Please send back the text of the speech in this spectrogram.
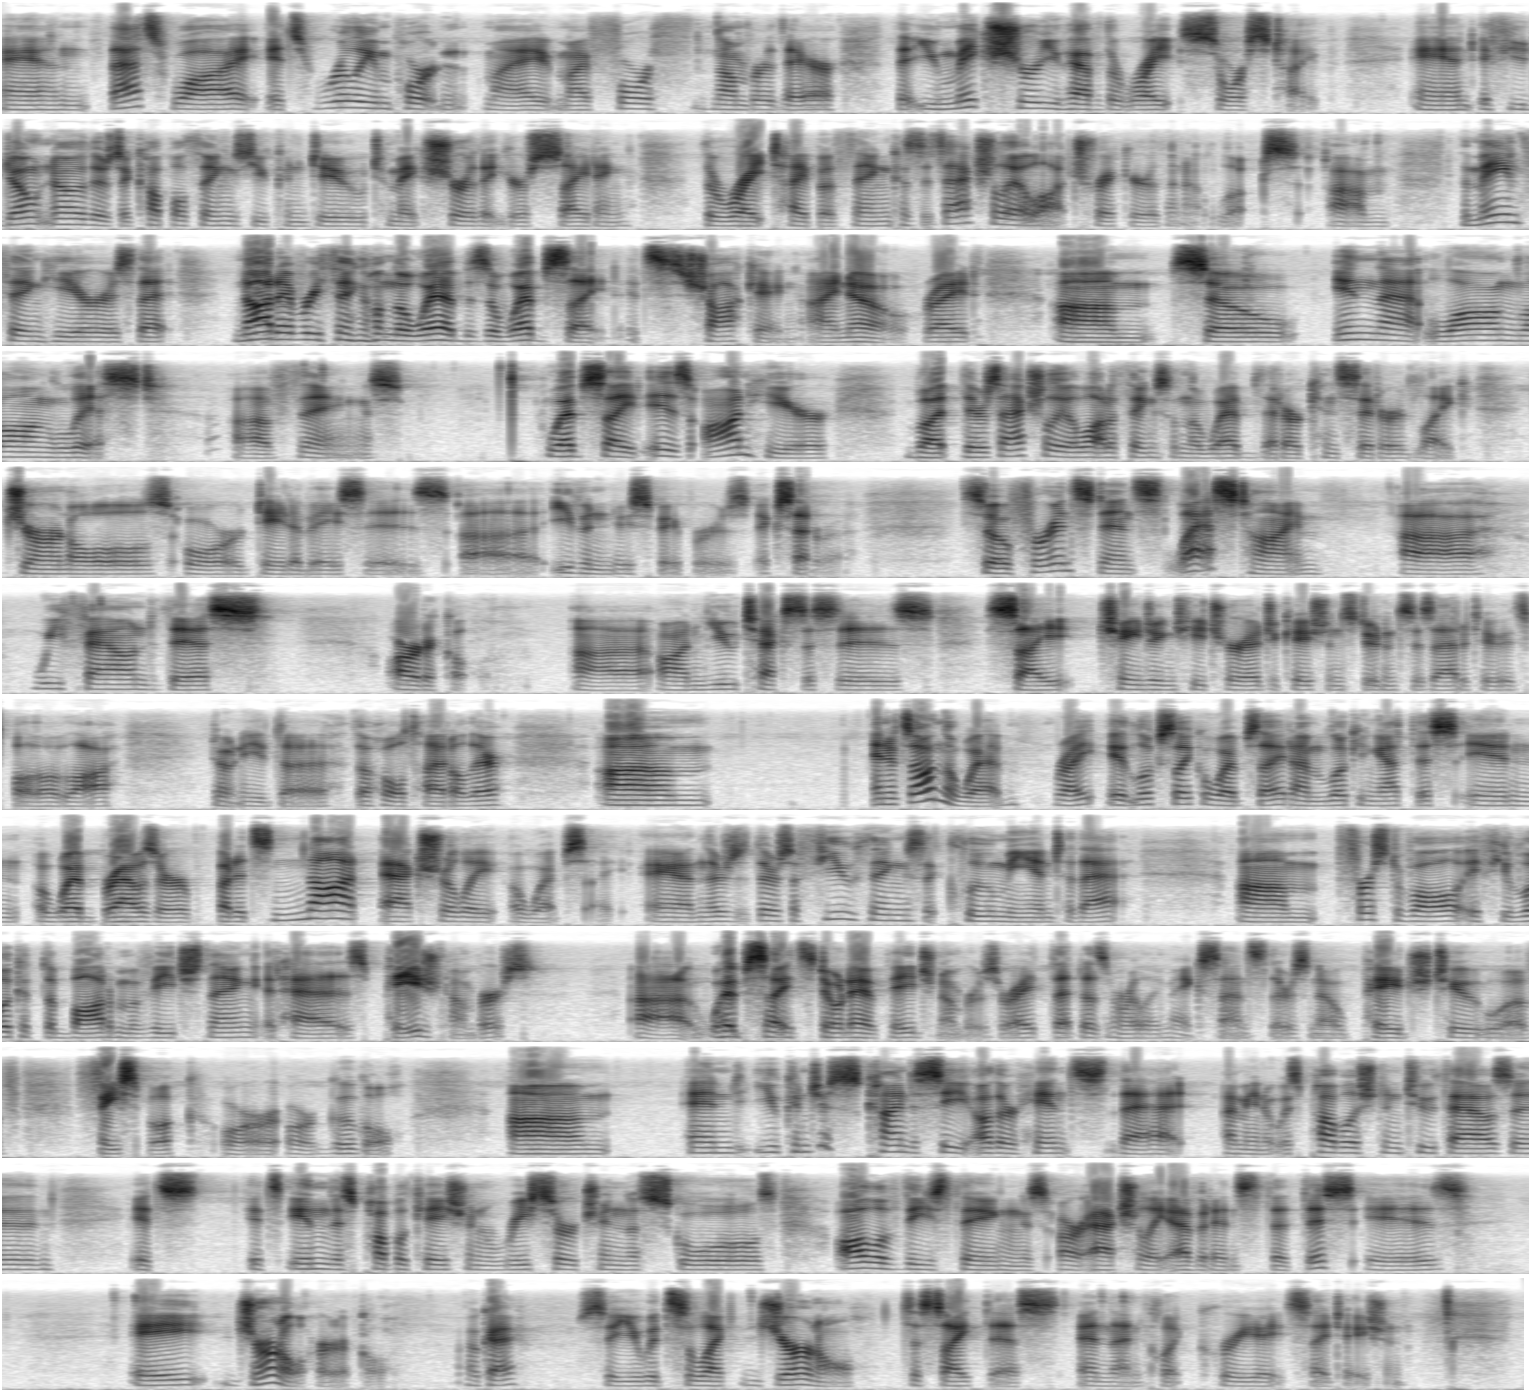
And that's why it's really important, my, my fourth number there, that you make sure you have the right source type. And if you don't know, there's a couple things you can do to make sure that you're citing the right type of thing, because it's actually a lot trickier than it looks. Um, the main thing here is that not everything on the web is a website. It's shocking, I know, right? Um, so in that long, long list of things, website is on here, but there's actually a lot of things on the web that are considered like journals or databases, uh, even newspapers, etc. So for instance, last time uh, we found this article uh, on UTexas's site, Changing Teacher Education Students' Attitudes, blah, blah, blah. Don't need the, the whole title there. Um, and it's on the web, right? It looks like a website. I'm looking at this in a web browser, but it's not actually a website. And there's, there's a few things that clue me into that. Um, first of all, if you look at the bottom of each thing, it has page numbers, uh, websites don't have page numbers, right? That doesn't really make sense. There's no page two of Facebook or, or Google. Um, and you can just kind of see other hints that, I mean, it was published in 2000, it's it's in this publication, Research in the Schools. All of these things are actually evidence that this is a journal article, okay? So you would select journal to cite this and then click create citation.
